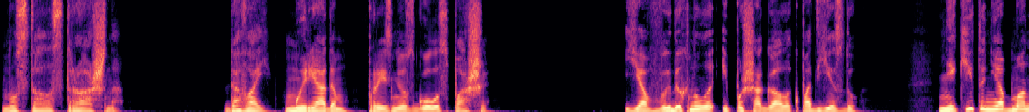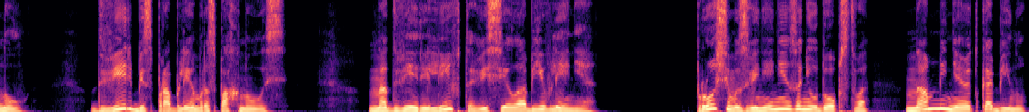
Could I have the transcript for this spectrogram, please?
Но стало страшно. «Давай, мы рядом», — произнес голос Паши. Я выдохнула и пошагала к подъезду. Никита не обманул. Дверь без проблем распахнулась. На двери лифта висело объявление. «Просим извинения за неудобство. Нам меняют кабину.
